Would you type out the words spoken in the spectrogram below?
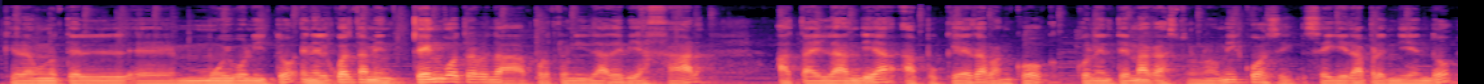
que era un hotel eh, muy bonito, en el cual también tengo otra vez la oportunidad de viajar a Tailandia, a Phuket, a Bangkok, con el tema gastronómico, a seguir aprendiendo.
